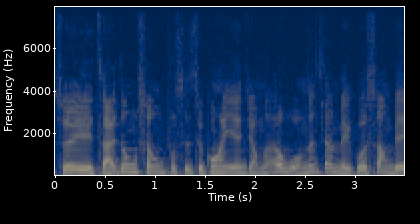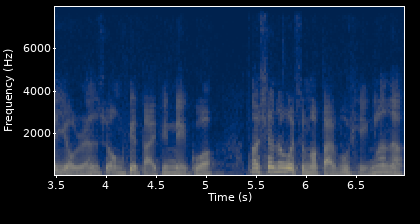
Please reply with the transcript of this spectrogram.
所以翟东升不是就公开演讲吗？哎，我们在美国上边有人说我们可以摆平美国，那现在为什么摆不平了呢？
